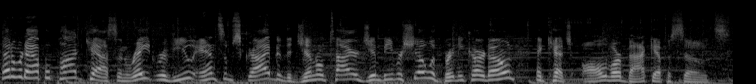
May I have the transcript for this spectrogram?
Head over to Apple Podcasts and rate, review, and subscribe to the General Tire Jim Beaver Show with Brittany Cardone and catch all of our back episodes.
